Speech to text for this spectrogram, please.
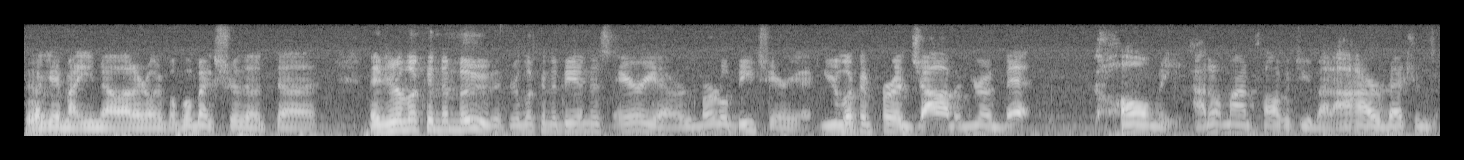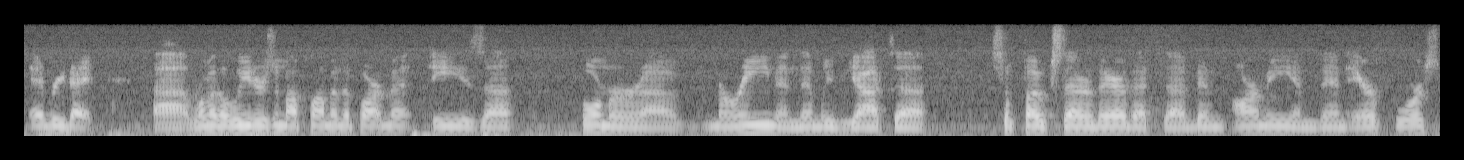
Yeah. I gave my email out earlier, but we'll make sure that uh, if you're looking to move, if you're looking to be in this area or the Myrtle Beach area, you're Yeah. looking for a job and you're a vet, call me. I don't mind talking to you about it. I hire veterans every day. Uh, one of the leaders in my plumbing department, he's a former uh, Marine, and then we've got uh, some folks that are there that have been Army and then Air Force.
